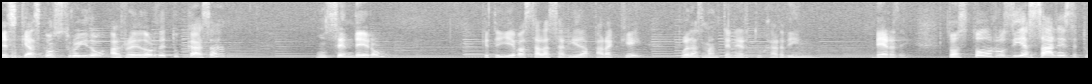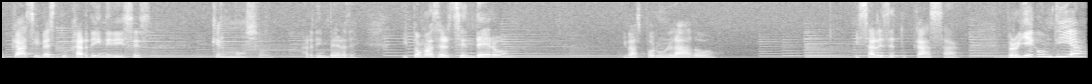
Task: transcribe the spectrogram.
es que has construido alrededor de tu casa un sendero que te lleva hasta la salida para que puedas mantener tu jardín verde. Entonces todos los días sales de tu casa y ves tu jardín y dices, qué hermoso jardín verde. Y tomas el sendero y vas por un lado y sales de tu casa. Pero llega un día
